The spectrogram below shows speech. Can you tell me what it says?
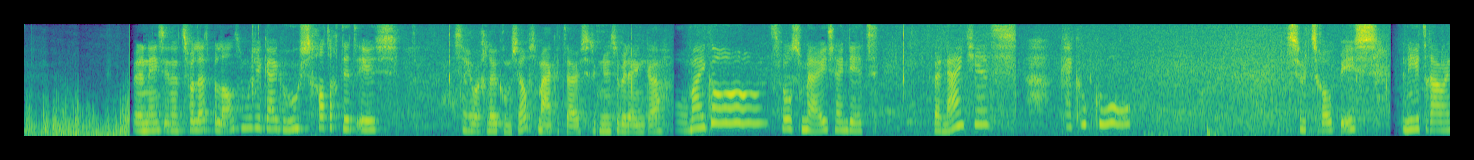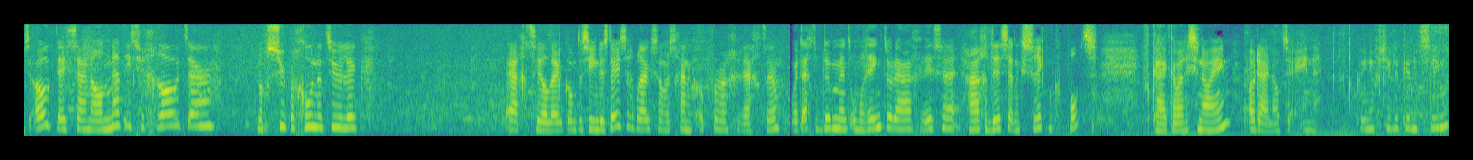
Ik ben ineens in het toilet beland. Dan moet je kijken hoe schattig dit is. Het is heel erg leuk om zelf te maken thuis, zit ik nu te bedenken. Oh my god. Volgens mij zijn dit banaantjes. Kijk hoe cool. Zo tropisch. En hier trouwens ook. Deze zijn al net ietsje groter. Nog super groen natuurlijk. Echt heel leuk om te zien. Dus deze gebruiken ze dan waarschijnlijk ook voor hun gerechten. Wordt echt op dit moment omringd door de hagedissen. En ik schrik me kapot. Even kijken, waar is hij nou heen? Oh, daar loopt er een. Ik weet niet of jullie kunnen zien.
